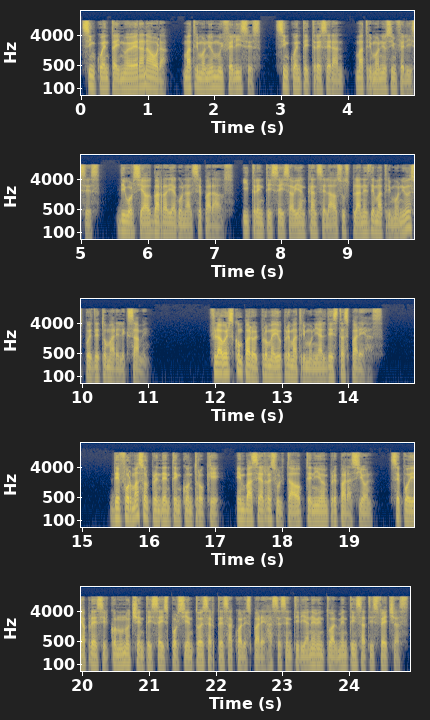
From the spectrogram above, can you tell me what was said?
59 eran ahora, matrimonios muy felices, 53 eran, matrimonios infelices, divorciados barra diagonal separados, y 36 habían cancelado sus planes de matrimonio después de tomar el examen. Flowers comparó el promedio prematrimonial de estas parejas. De forma sorprendente encontró que, en base al resultado obtenido en preparación, se podía predecir con un 86% de certeza cuáles parejas se sentirían eventualmente insatisfechas,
